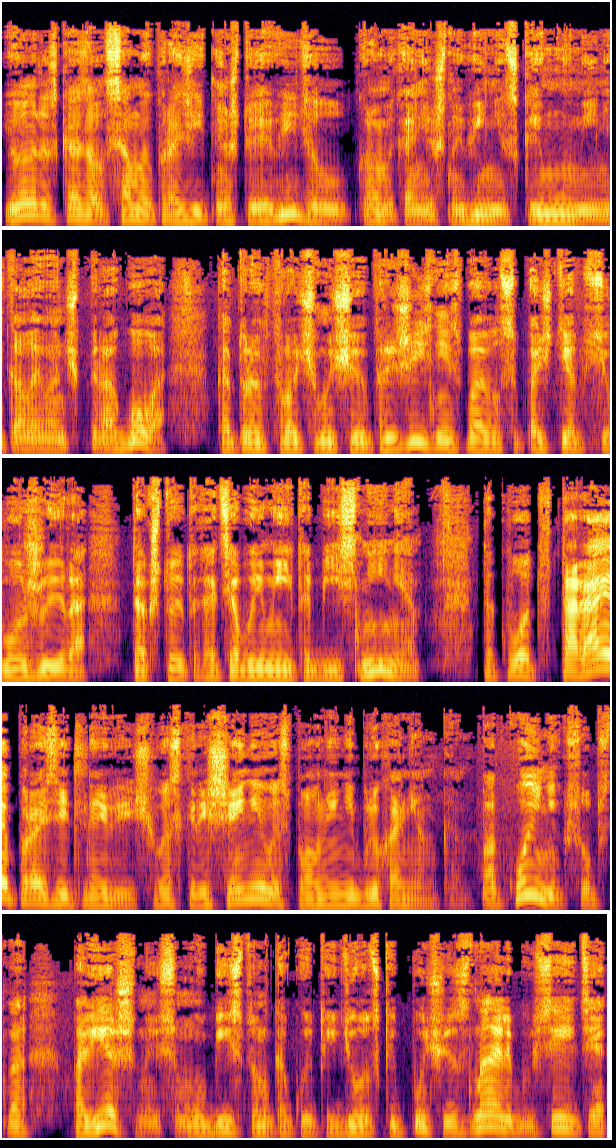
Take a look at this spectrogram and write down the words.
и он рассказал, самое поразительное, что я видел, кроме, конечно, винницкой мумии Николая Ивановича Пирогова, который, впрочем, еще и при жизни избавился почти от всего жира, так что это хотя бы имеет объяснение. Так вот, вторая поразительная вещь – воскрешение в исполнении Брюханенко. Покойник, собственно, повешенный, самоубийство на какой-то идиотской почве, знали бы все эти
